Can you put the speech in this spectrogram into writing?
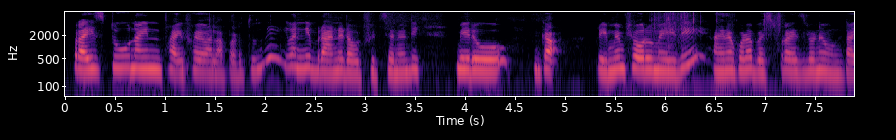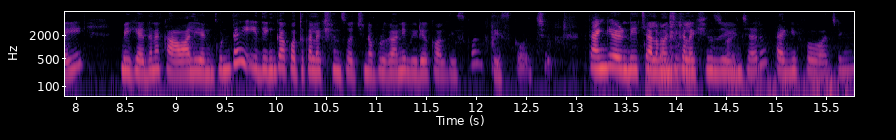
Price two nine five five అలా పడుతుంది. ఇవన్నీ బ్రాండెడ్ అవుట్ఫిట్స్ ఏనండి. మీరు ఇంకా ప్రీమియం షోరూమ్ ఇది అయినా కూడా బెస్ట్ ప్రైస్లోనే ఉంటాయి. మీకు ఏదైనా కావాలి అనుకుంటే ఇది ఇంకా కొత్త కలెక్షన్స్ వచ్చినప్పుడు కానీ వీడియో కాల్ తీసుకొని తీసుకోవచ్చు. థ్యాంక్ యూ అండి. చాలా మంచి కలెక్షన్స్ చూపించారు. Thank you for watching.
